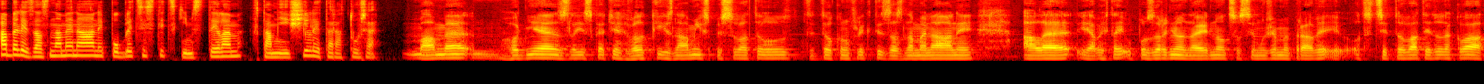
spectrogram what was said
a byly zaznamenány publicistickým stylem v tamnější literatuře. Máme hodně z hlediska těch velkých známých spisovatelů tyto konflikty zaznamenány, ale já bych tady upozornil na jedno, co si můžeme právě i odcitovat. Je to taková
